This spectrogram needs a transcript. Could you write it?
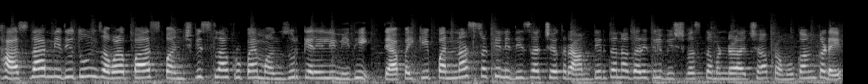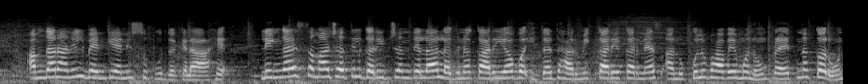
खासदार निधीतून जवळपास पंचवीस लाख रुपये मंजूर केलेली निधी त्यापैकी पन्नास टक्के निधीचा चेक रामतीर्थनगर येथील विश्वस्त मंडळाच्या प्रमुखांकडे आमदार अनिल बेनके यांनी सुपूर्द केला आहे. लिंगायत समाजातील गरीब जनतेला लग्न कार्य व इतर धार्मिक कार्य करण्यास अनुकूल व्हावे म्हणून प्रयत्न करून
